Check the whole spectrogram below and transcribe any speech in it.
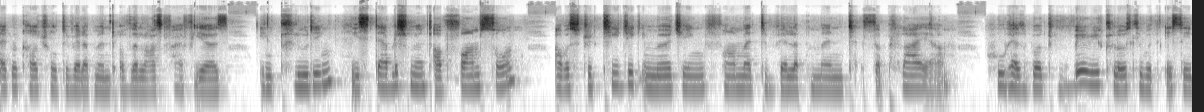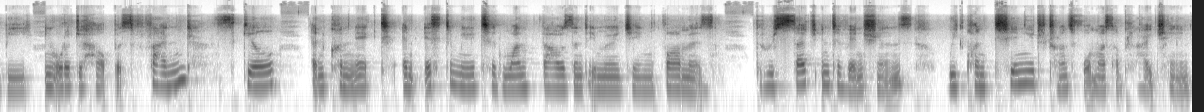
agricultural development over the last five years, including the establishment of FarmSol, our strategic emerging farmer development supplier, who has worked very closely with SAB in order to help us fund, skill, and connect an estimated 1,000 emerging farmers. Through such interventions, we continue to transform our supply chain,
